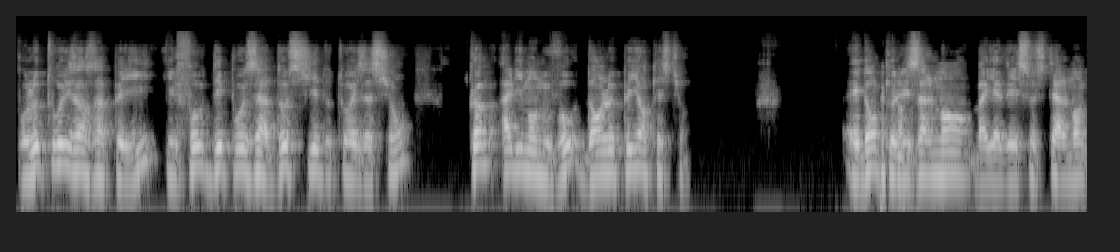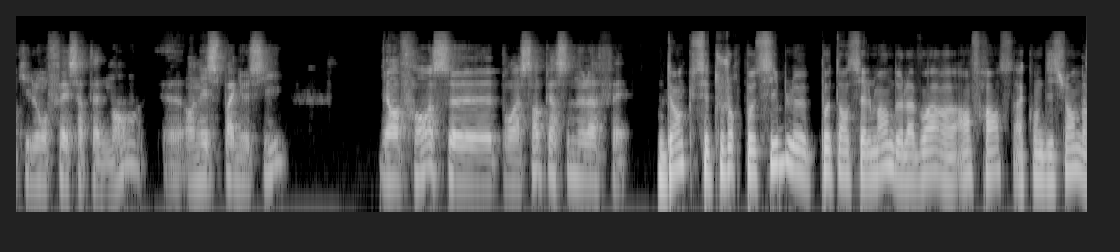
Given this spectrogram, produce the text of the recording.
pour l'autoriser dans un pays, il faut déposer un dossier d'autorisation comme aliment nouveau dans le pays en question. Et donc les Allemands, bah, il y a des sociétés allemandes qui l'ont fait certainement, euh, en Espagne aussi, et en France, euh, pour l'instant, personne ne l'a fait. Donc c'est toujours possible potentiellement de l'avoir euh, en France à condition de...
